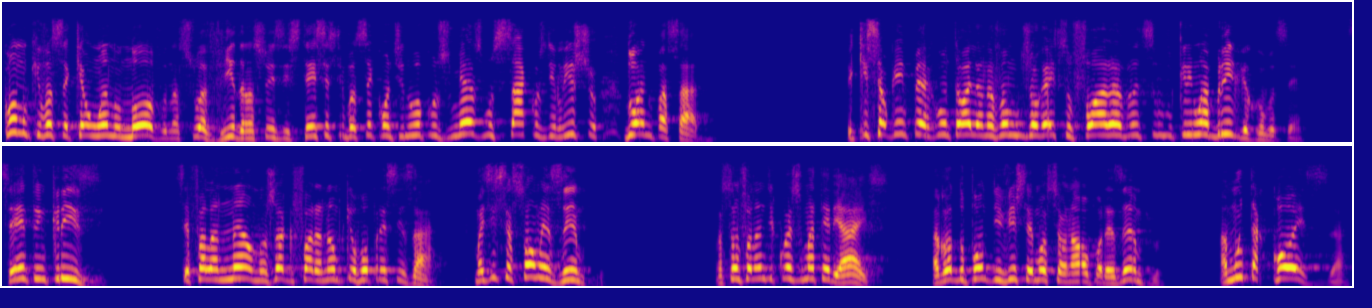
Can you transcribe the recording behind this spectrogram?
Como que você quer um ano novo na sua vida, na sua existência, se você continua com os mesmos sacos de lixo do ano passado? E que se alguém pergunta, olha, nós vamos jogar isso fora, isso cria uma briga com você. Você entra em crise. Você fala: não, não jogue fora, não, porque eu vou precisar. Mas isso é só um exemplo. Nós estamos falando de coisas materiais. Agora, do ponto de vista emocional, por exemplo, há muita coisa.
